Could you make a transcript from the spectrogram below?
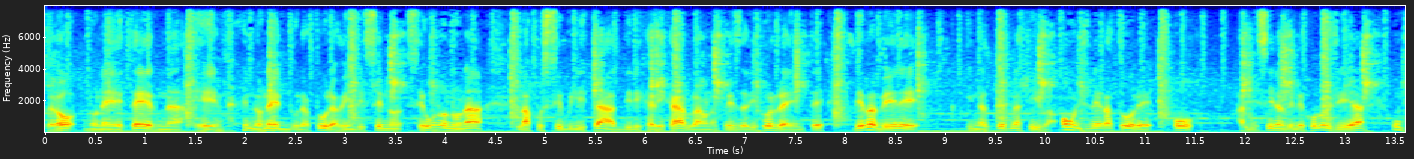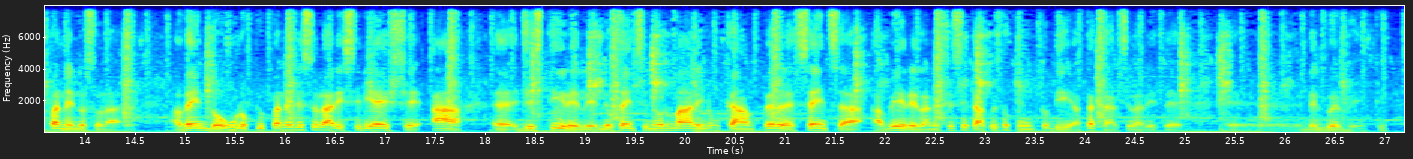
però non è eterna e non è duratura, quindi se, non, se, uno non ha la possibilità di ricaricarla a una presa di corrente, deve avere in alternativa o un generatore o all'insegna dell'ecologia un pannello solare. Avendo uno o più pannelli solari si riesce a eh, gestire le, le utenze normali in un camper senza avere la necessità a questo punto di attaccarsi alla rete eh, del 220.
